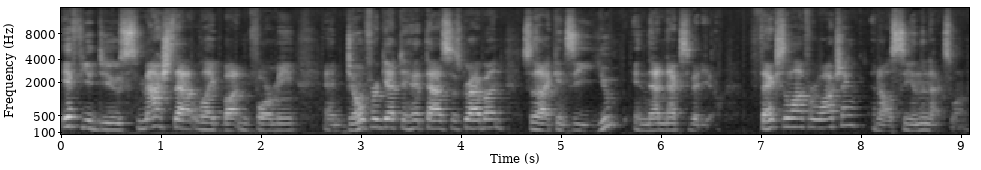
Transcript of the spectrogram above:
If you do, smash that like button for me. And don't forget to hit hit that subscribe button so that I can see you in that next video. Thanks a lot for watching, and I'll see you in the next one.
